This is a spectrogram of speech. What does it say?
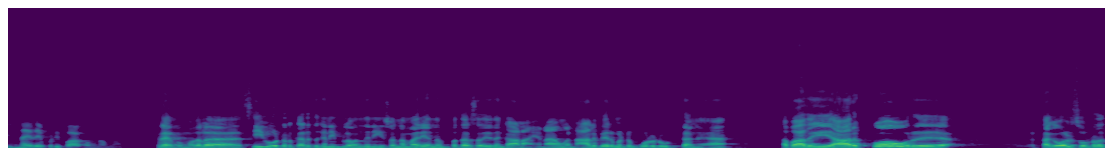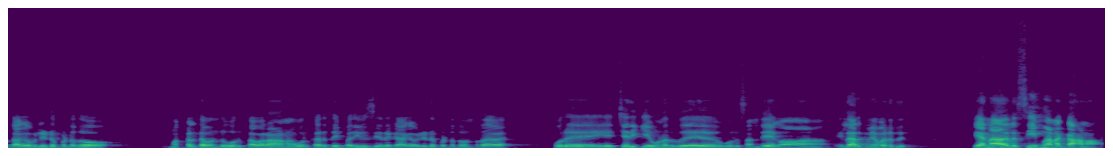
என்ன இதை எப்படி பார்க்கணும் நம்ம? இல்லை இப்போ முதல்ல சி ஓட்டர் கருத்து கணிப்பில் வந்து நீங்கள் சொன்ன மாதிரி அந்த முப்பத்தாறு சதவீதம் காணாம். ஏன்னா அவங்க நாலு பேர் மட்டும் போட்டுட்டு விட்டாங்க. அப்போ அது யாருக்கோ ஒரு தகவல் சொல்கிறதுக்காக வெளியிடப்பட்டதோ மக்கள்கிட்ட வந்து ஒரு தவறான ஒரு கருத்தை பதிவு செய்யறதுக்காக வெளியிடப்பட்டதோன்ற ஒரு எச்சரிக்கை உணர்வு ஒரு சந்தேகம் எல்லாருக்குமே வருது. ஏன்னா அதில் சீமான காணோம்.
